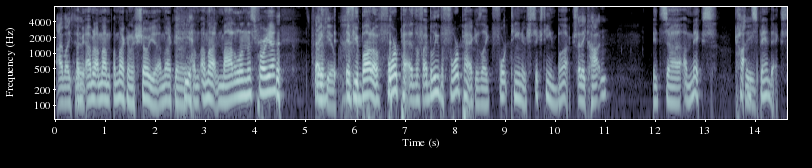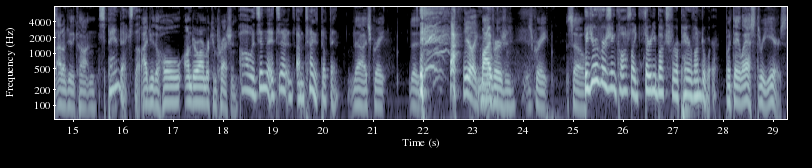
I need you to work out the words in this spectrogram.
I like the I mean, I'm, I'm, not- I'm not going to show you. I'm not going to. Yeah. I'm, I'm not modeling this for you. Thank if, you. If you bought a four pack, I believe the four pack is like fourteen or sixteen bucks. Are they cotton? It's uh, a mix, cotton See. spandex. I don't do the cotton. Spandex though. I do the whole Under Armour compression. oh, it's in the. It's. A, I'm telling you, it's built in. No, it's great. The, You're like my version is great. So, but your version costs like thirty bucks for a pair of underwear. but they last three years.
